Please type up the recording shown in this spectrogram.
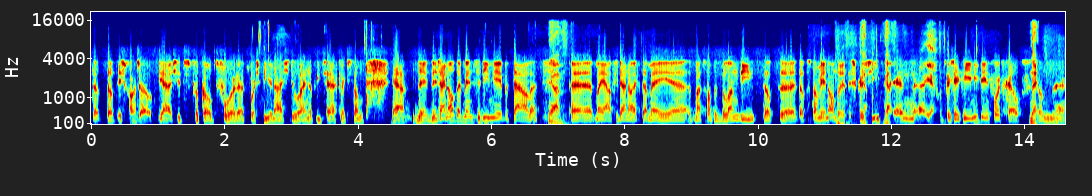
dat, dat is gewoon zo. Ja, als je het verkoopt voor, uh, voor spionagedoeleinden of iets dergelijks, dan ja, er zijn altijd mensen die meer betalen. Ja. Uh, maar ja, of je daar nou echt daarmee het maatschappelijk belang dient, dat, dat is dan weer een andere discussie. Ja. En ja, goed, we zitten hier niet in voor het geld. Nee. Dan, nee,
